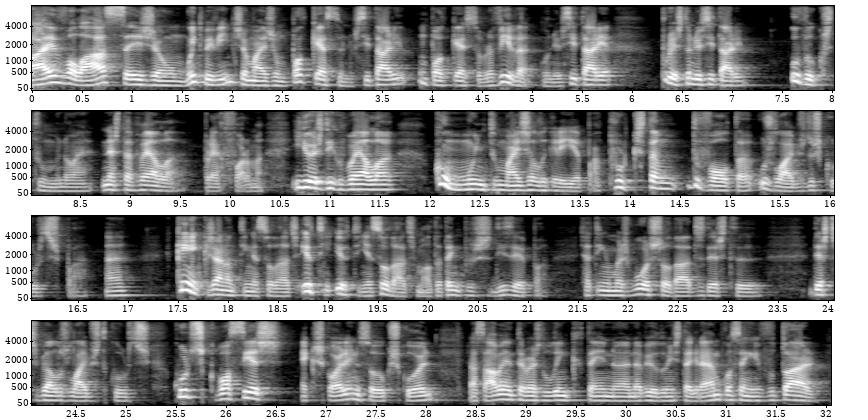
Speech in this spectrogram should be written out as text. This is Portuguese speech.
live, olá, sejam muito bem-vindos a mais um podcast universitário, um podcast sobre a vida universitária, por este universitário, o do costume, não é? Nesta bela pré-reforma. E hoje digo bela com muito mais alegria, pá, porque estão de volta os lives dos cursos, pá. Hã? Quem é que já não tinha saudades? Eu, ti, eu tinha saudades, malta, tenho que vos dizer, pá. Já tinha umas boas saudades deste, destes belos lives de cursos. Cursos que vocês é que escolhem, não sou eu que escolho. Já sabem, através do link que tem na, na bio do Instagram, conseguem votar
